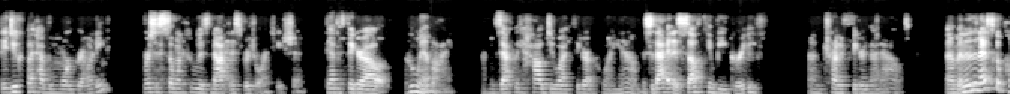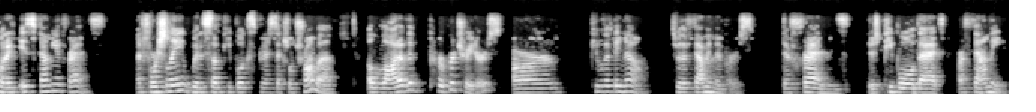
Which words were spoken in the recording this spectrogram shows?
they do kind of have more grounding versus someone who is not in a spiritual orientation. They have to figure out who am I? Exactly how do I figure out who I am? And so that in itself can be grief. I'm trying to figure that out. Um, and then the next component is family and friends. Unfortunately, when some people experience sexual trauma, a lot of the perpetrators are people that they know. So their family members, their friends. There's people that are family,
